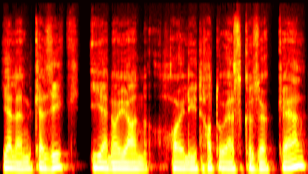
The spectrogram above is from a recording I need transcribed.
jelentkezik ilyen-olyan hajlítható eszközökkel.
